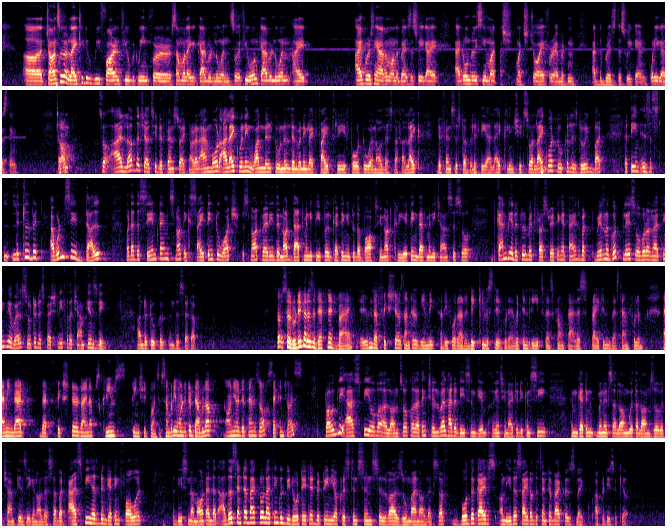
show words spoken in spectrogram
uh, chances are likely to be far and few between for someone like a Calvert Lewin. So if you own Calvert Lewin, I I personally have him on the bench this week. I, I don't really see much much joy for Everton at the bridge this weekend. What do you guys think? So I love the Chelsea defense right now. And I'm more I like winning 1-0, 2-0 than winning like 5-3, 4-2 and all that stuff. I like defensive stability. I like clean sheets. So I like what Tuchel is doing, but the team is a little bit I wouldn't say dull, but at the same time it's not exciting to watch it's not very there are not that many people getting into the box you're not creating that many chances so it can be a little bit frustrating at times but we're in a good place overall and i think we're well suited especially for the champions league under Tuchel in this setup so, so Rudiger is a definite buy. Even the fixtures until game week 34 are ridiculously good. Everton, Leeds, West Brom, Palace, Brighton, West Ham, Fulham. I mean that that fixture lineup screams clean sheet points. If somebody wanted to double up on your defense off second choice, probably Azpi over Alonso because I think Chilwell had a decent game against United. You can see him getting minutes along with Alonso with Champions League and all that stuff. But Azpi has been getting forward a decent amount, and that other centre back role I think will be rotated between your Christensen, Silva, Zouma, and all that stuff. Both the guys on the either side of the centre back is like are pretty secure.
